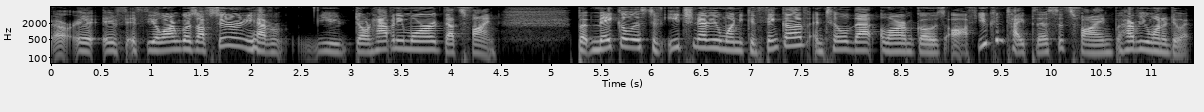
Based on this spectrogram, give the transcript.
If if the alarm goes off sooner and you haven't you don't have any more, that's fine. But make a list of each and every one you can think of until that alarm goes off. You can type this, it's fine, however you want to do it.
